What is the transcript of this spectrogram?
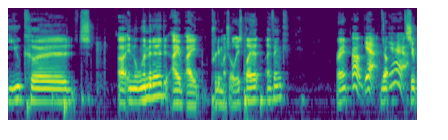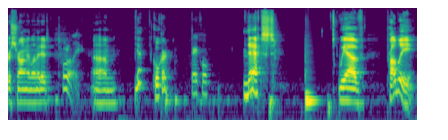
you could uh, in limited. I I pretty much always play it. I think, right? Oh yeah, yeah, Super strong and limited. totally. Um, yeah, cool card. Very cool. Next, we have probably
